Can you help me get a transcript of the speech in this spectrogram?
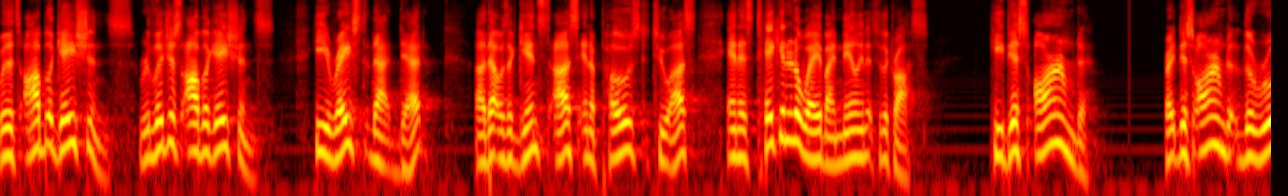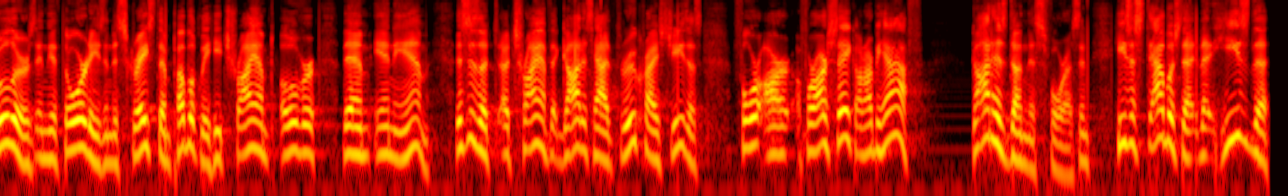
With its obligations, religious obligations. He erased that debt uh, that was against us and opposed to us and has taken it away by nailing it to the cross. He disarmed, right? Disarmed the rulers and the authorities and disgraced them publicly. He triumphed over them in him. This is a, a triumph that God has had through Christ Jesus for our, for our sake, on our behalf. God has done this for us, and He's established that, that He's the,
